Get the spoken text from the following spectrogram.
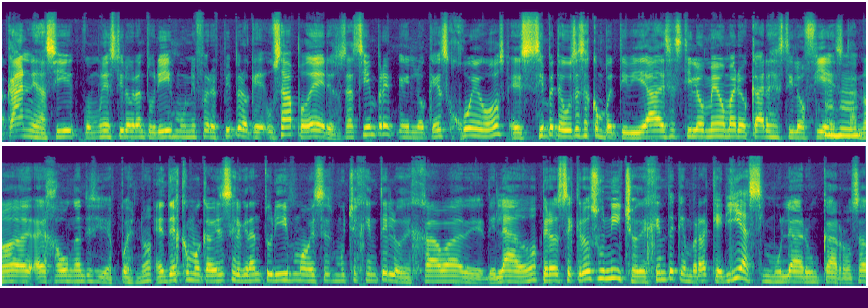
bacanes, así, como un estilo Gran Turismo, un Need for Speed, pero que usaba poderes. O sea, siempre en lo que es juegos, eh, siempre te gusta esa competitividad, ese estilo Meo Mario Kart, ese estilo fiesta, ¿no? Dejado un antes y después, ¿no? Entonces, como que a veces el Gran Turismo, a veces mucha gente lo dejaba de, de lado, pero se creó su nicho de gente que en verdad quería simular un carro, o sea,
